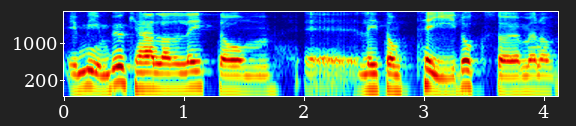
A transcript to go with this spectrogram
I min bok handlar det lite om, eh, lite om tid också. Jag menar,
